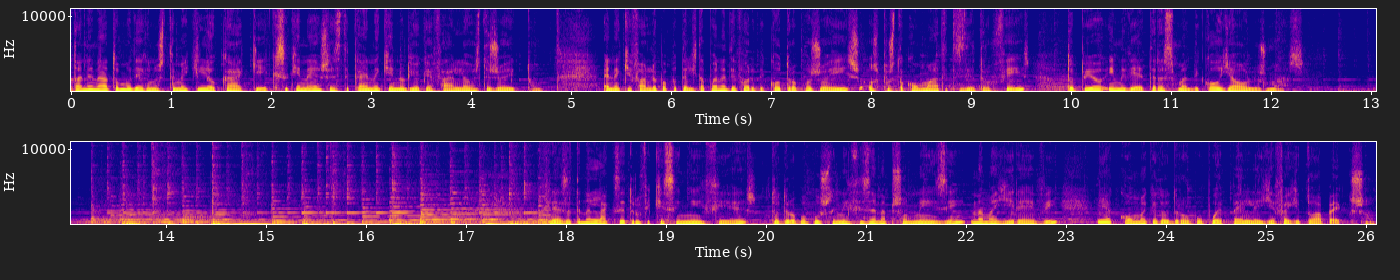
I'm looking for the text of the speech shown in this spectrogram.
Όταν ένα άτομο διαγνωστεί με κοιλιοκάκι, ξεκινάει ουσιαστικά ένα καινούριο κεφάλαιο στη ζωή του. Ένα κεφάλαιο που αποτελείται από ένα διαφορετικό τρόπο ζωής ως προς το κομμάτι της διατροφής, το οποίο είναι ιδιαίτερα σημαντικό για όλους μας. Χρειάζεται να αλλάξει διατροφικές συνήθειες, τον τρόπο που συνήθιζε να ψωνίζει, να μαγειρεύει ή ακόμα και τον τρόπο που επέλεγε φαγητό απ' έξω.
